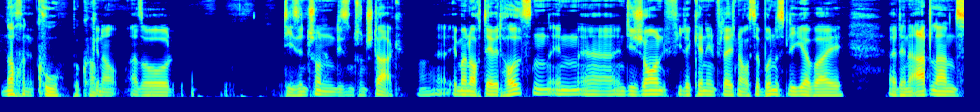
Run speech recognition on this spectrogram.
Noch ein Coup bekommen. Genau, also die sind schon, die sind schon stark. Immer noch David Holston in, äh, in Dijon. Viele kennen ihn vielleicht noch aus der Bundesliga bei äh, den Adland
